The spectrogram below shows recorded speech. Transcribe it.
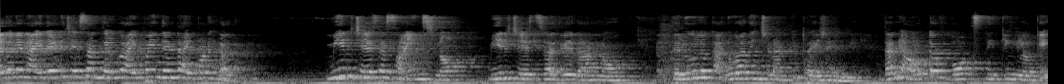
ఏదో నేను ఐదేళ్ళు చేశాను తెలుగు అయిపోయింది అంటే అయిపోవడం కాదు. మీరు చేసే సైన్స్నో మీరు చేసి చదివే దాన్నో తెలుగులోకి అనువాదించడానికి ట్రై చేయండి. దాన్ని అవుట్ ఆఫ్ బాక్స్ థింకింగ్లోకి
